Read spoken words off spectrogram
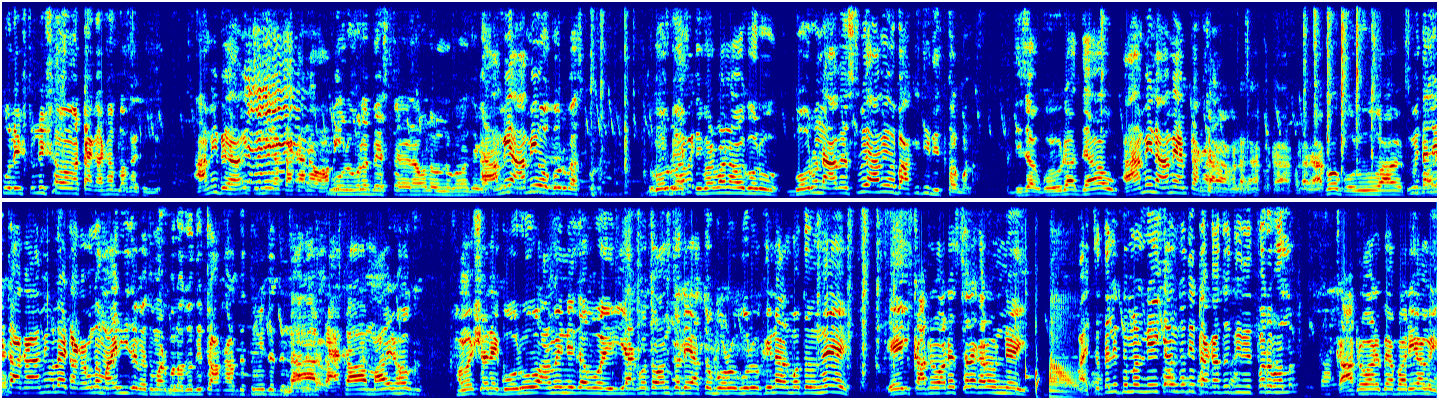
পুলিশ টুলিশ সব আমার টাকা সব আমি আমি তুমি টাকা নাও আমি গরুগুলো বেচতে না বলে অন্য কোনো জায়গায়। আমি আমি ও গরু বাঁচবো না। গরু বেচতে পারবা না ওই গরু। গরু না বেচলে আমি দিতে পারব না। দিজাও গরুটা দাও। আমি না আমি আমি টাকা রাখো রাখো গরু তুমি তাহলে টাকা আমি বলে টাকা বলে মাইর হয়ে যাবে তোমার বলো যদি টাকা তুমি যদি না না টাকা মায়ের হোক সমস্যা নেই গরু আমি নিয়ে যাব। এই একত অঞ্চলে এত বড় গরু কেনার মতো নেই। এই কাটোয়ারের ছাড়া কারণ নেই। আচ্ছা তাহলে তোমার নেই কেন? যদি টাকা যদি দিতে পারো ভালো। কাটোয়ার ব্যাপারই আমি।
